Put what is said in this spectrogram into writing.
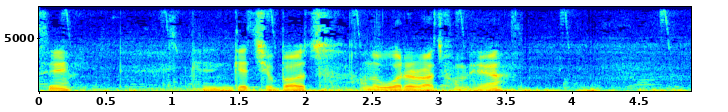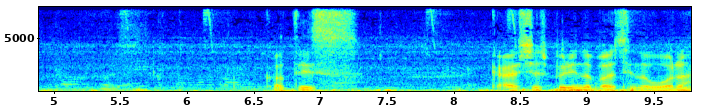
See, You can get your boat on the water right from here. Got these guys just putting the boats in the water.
